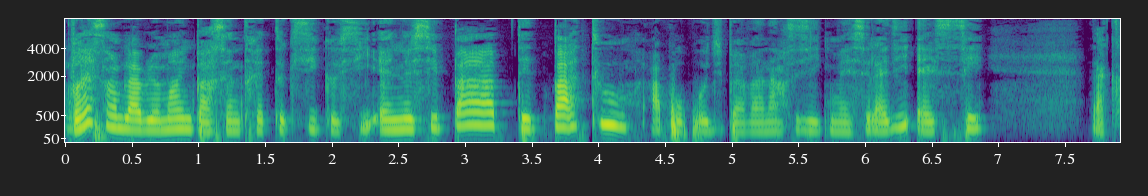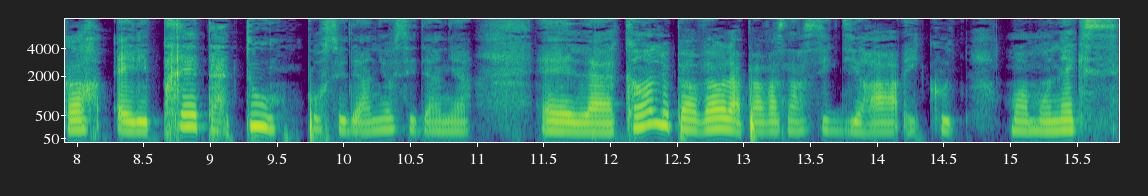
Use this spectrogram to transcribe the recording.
Vraisemblablement une personne très toxique aussi. Elle ne sait pas, peut-être pas tout à propos du pervers narcissique, mais cela dit, elle sait. D'accord? Elle est prête à tout pour ce dernier ou ces dernières. Elle, quand le pervers ou la perverse narcissique dira, écoute, moi, mon ex,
